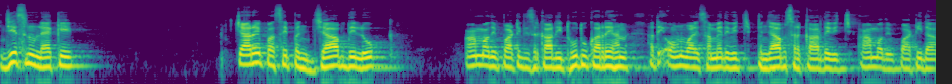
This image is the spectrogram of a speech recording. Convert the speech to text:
ਜਿਸ ਨੂੰ ਲੈ ਕੇ ਚਾਰੇ ਪਾਸੇ ਪੰਜਾਬ ਦੇ ਲੋਕ ਆਮ ਆਦਮੀ ਪਾਰਟੀ ਦੀ ਸਰਕਾਰ ਦੀ ਥੂ ਥੂ ਕਰ ਰਹੇ ਹਨ ਅਤੇ ਆਉਣ ਵਾਲੇ ਸਮੇਂ ਦੇ ਵਿੱਚ ਪੰਜਾਬ ਸਰਕਾਰ ਦੇ ਵਿੱਚ ਆਮ ਆਦਮੀ ਪਾਰਟੀ ਦਾ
